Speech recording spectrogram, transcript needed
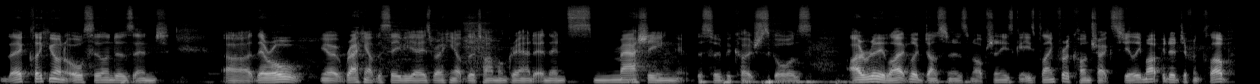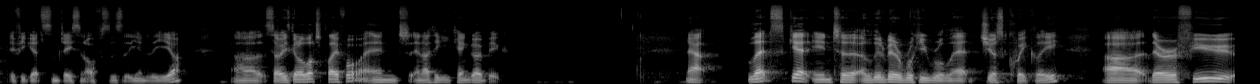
they're clicking on all cylinders and uh, they're all you know racking up the CBAs, racking up the time on ground, and then smashing the Super Coach scores. I really like Luke Dunstan as an option. He's, he's playing for a contract still. He might be at a different club if he gets some decent offers at the end of the year. Uh, so he's got a lot to play for, and and I think he can go big. Now let's get into a little bit of rookie roulette just quickly. Uh, there are a few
